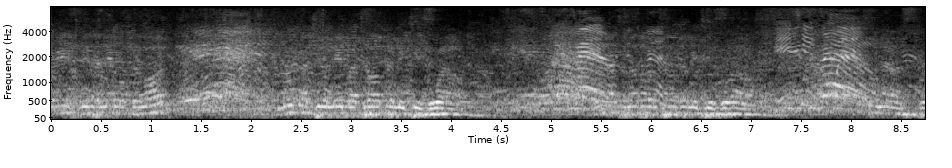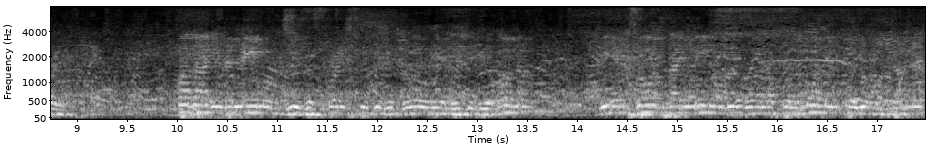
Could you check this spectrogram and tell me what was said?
Praise be the name of the Lord. Look at your neighbor, tell them it is well. Tell them it is well. So let us pray. Father, in the name of Jesus Christ, we give you glory and we give you honor. We exalt thy name this wonderful morning for you have done it.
